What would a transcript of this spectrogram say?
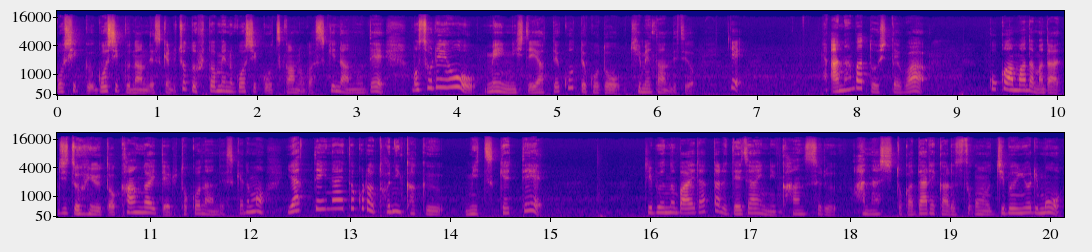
ゴシックゴシックなんですけどちょっと太めのゴシックを使うのが好きなのでもうそれをメインにしてやっていこうってことを決めたんですよ。で穴場としてはここはまだまだ実を言うと考えているとこなんですけどもやっていないところをとにかく見つけて自分の場合だったらデザインに関する話とか誰かのその自分よりも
